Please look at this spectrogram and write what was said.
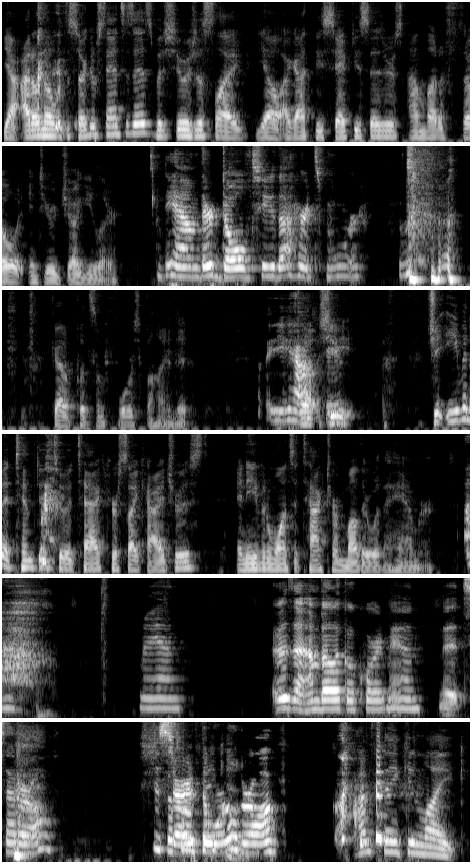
Yeah, I don't know what the circumstances is, but she was just like, "Yo, I got these safety scissors. I'm about to throw it into your jugular." Damn, they're dull too. That hurts more. Got to put some force behind it. You So have to. she she even attempted to attack her psychiatrist and even once attacked her mother with a hammer. Ah, man. It was an umbilical cord, man. It set her off. She just That's started the world wrong. I'm thinking like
